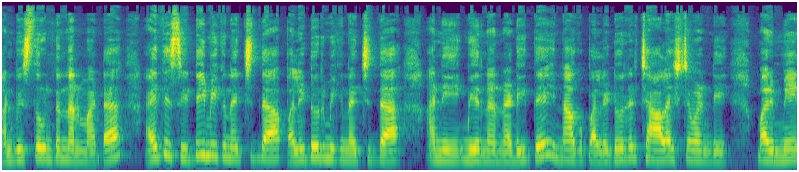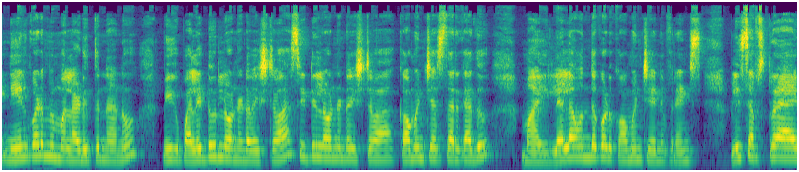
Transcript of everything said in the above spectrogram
అనిపిస్తూ ఉంటుందన్నమాట. అయితే సిటీ మీకు నచ్చిద్దా పల్లెటూరు మీకు నచ్చిద్దా అని మీరు నన్ను అడిగితే నాకు పల్లెటూరు చాలా ఇష్టం అండి. మరి మే నేను కూడా మిమ్మల్ని అడుగుతున్నాను మీకు పల్లెటూరులో ఉండడం ఇష్టమా సిటీలో ఉండడం ఇష్టమా? కామెంట్ చేస్తారు కదా. మా ఇల్లు ఎలా ఉందో కూడా కామెంట్ చేయండి ఫ్రెండ్స్. ప్లీజ్ subscribe.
